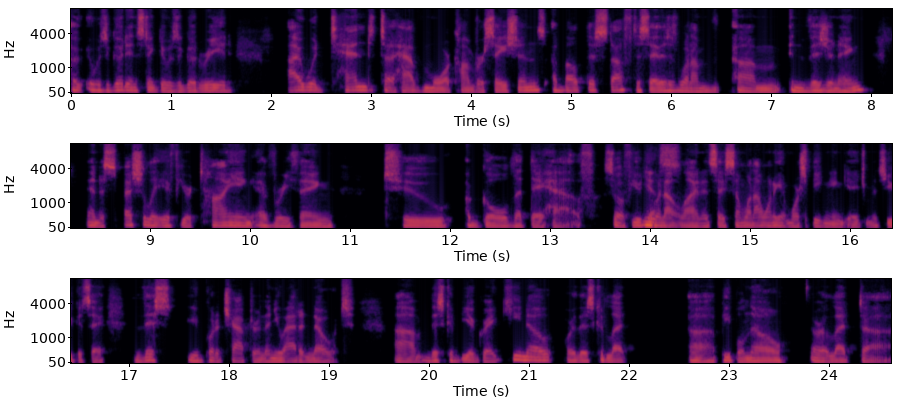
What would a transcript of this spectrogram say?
it was a good instinct. It was a good read. I would tend to have more conversations about this stuff to say, this is what I'm, um, envisioning. And especially if you're tying everything to a goal that they have. So if you do Yes. an outline and say, someone, I want to get more speaking engagements, you could say this, you put a chapter and then you add a note. Um, this could be a great keynote or this could let, uh, people know or let, uh,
